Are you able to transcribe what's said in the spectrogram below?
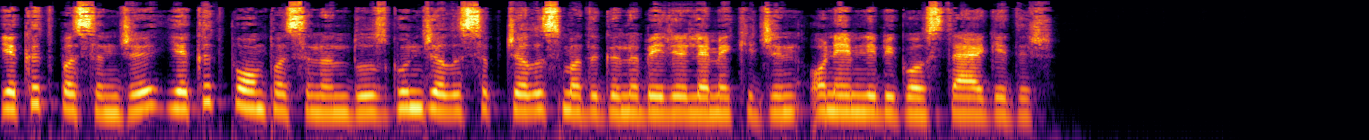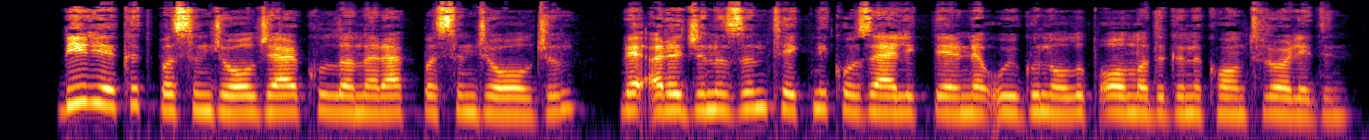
Yakıt basıncı, yakıt pompasının düzgün çalışıp çalışmadığını belirlemek için önemli bir göstergedir. Bir yakıt basıncı olcer kullanarak basıncı olcun ve aracınızın teknik özelliklerine uygun olup olmadığını kontrol edin.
